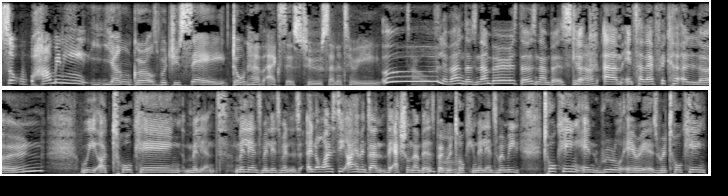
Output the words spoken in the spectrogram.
So how many young girls would you say don't have access to sanitary Ooh, towels? Lebang, those numbers, those numbers. Yeah. Look, um, in South Africa alone, we are talking millions, millions, millions, millions. And honestly, I haven't done the actual numbers, but Mm. we're talking millions. When we're talking in rural areas, we're talking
